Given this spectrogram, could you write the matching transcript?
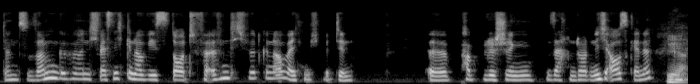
dann zusammengehören. Ich weiß nicht genau, wie es dort veröffentlicht wird, genau, weil ich mich mit den äh, Publishing-Sachen dort nicht auskenne. Ja.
